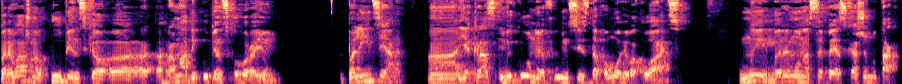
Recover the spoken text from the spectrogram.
переважно Куп'янська е, громади Куп'янського району. Поліція е, якраз і виконує функції з допомоги евакуації. Ми беремо на себе, скажімо так,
